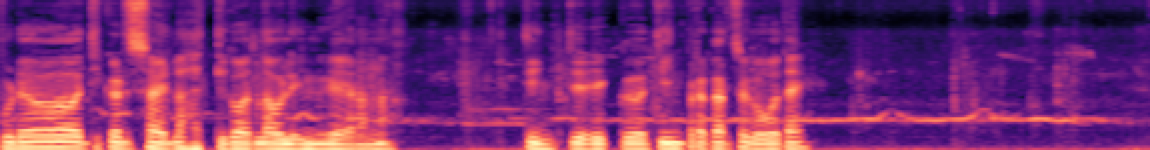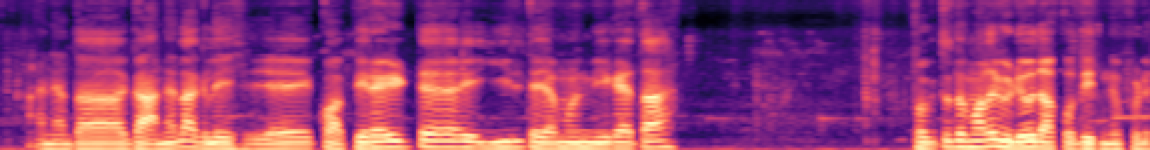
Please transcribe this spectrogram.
पुढं तिकडच्या साईडला हत्ती गवत लावले मी गैरांना. तीन ते एक तीन प्रकारचं गवत आहे. आणि आता गाणं लागले. हे कॉपीराईट येईल त्याच्यामुळे मी काय आता फक्त तुम्हाला व्हिडिओ दाखवतो इथनं पुढे.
